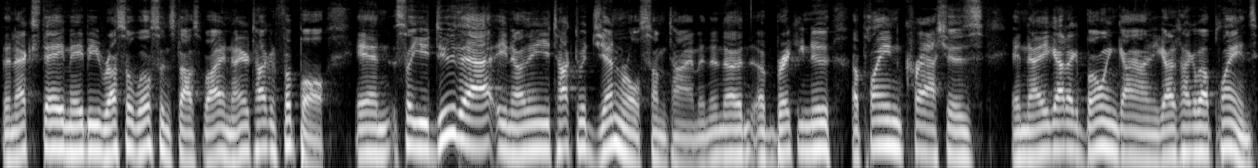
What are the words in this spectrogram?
the next day, maybe Russell Wilson stops by and now you're talking football. And so you do that, you know, then you talk to a general sometime and then a, a breaking news, a plane crashes and now you got a Boeing guy on, you got to talk about planes.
